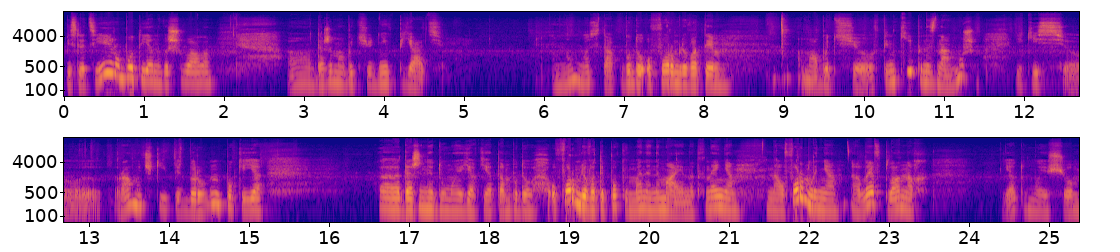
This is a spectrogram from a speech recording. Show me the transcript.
після цієї роботи я не вишивала. Даже, мабуть, днів 5. Ну, ось так. Буду оформлювати, мабуть, в пінкіп, не знаю, може, якісь е, рамочки підберу. Ну, поки я навіть не думаю, як я там буду оформлювати, поки в мене немає натхнення на оформлення, але в планах, я думаю, що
